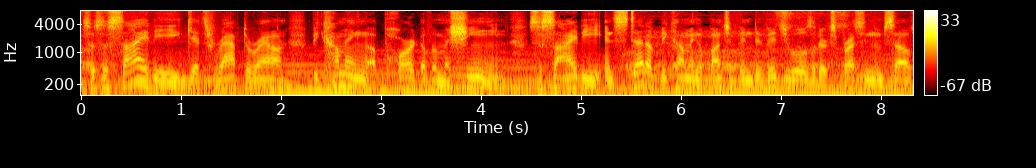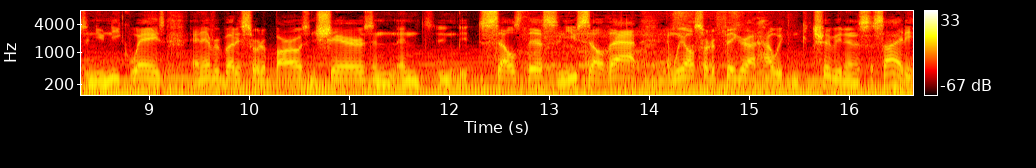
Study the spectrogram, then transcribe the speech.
So society gets wrapped around becoming a part of a machine. Society, instead of becoming a bunch of individuals that are expressing themselves in unique ways, and everybody sort of borrows and shares and, and, and sells this and you sell that, and we all sort of figure out how we can contribute in a society,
